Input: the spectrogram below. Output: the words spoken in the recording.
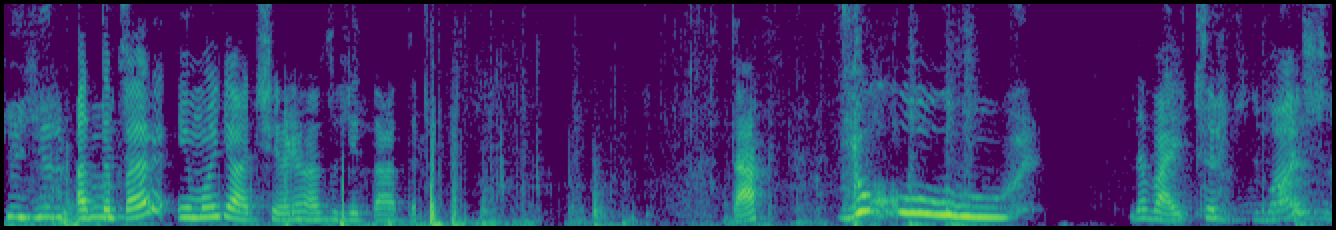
Я єлі А прилетів. тепер і моя черга злітати. Так. Юху! Давайте. Здіваєшся?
